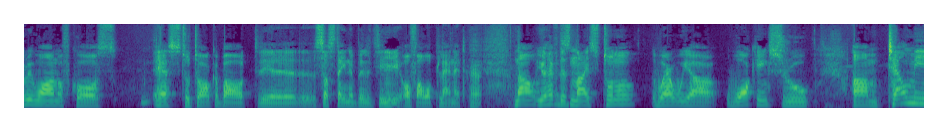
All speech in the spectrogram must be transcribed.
Everyone, of course, has to talk about the sustainability mm. of our planet. Yeah. Now, you have this nice tunnel where we are walking through. Um, tell me,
